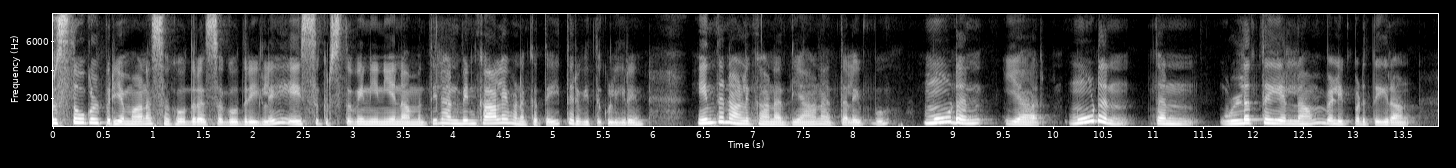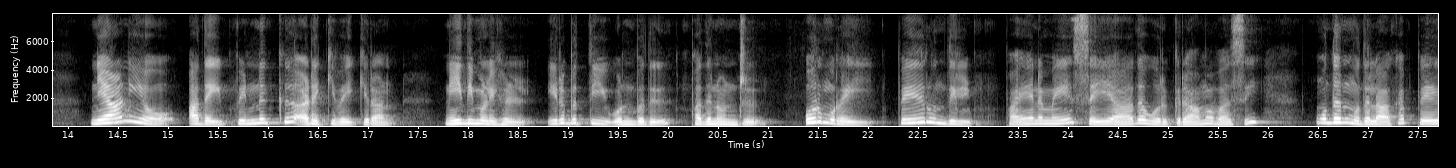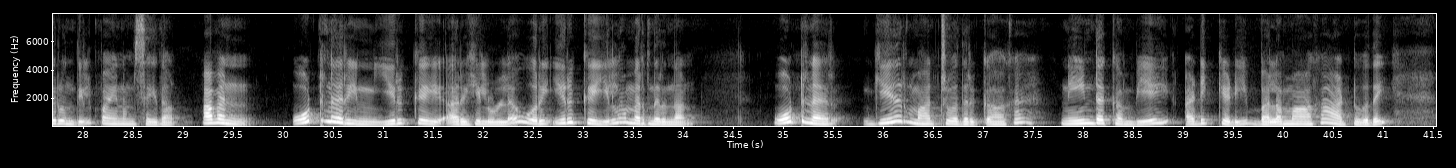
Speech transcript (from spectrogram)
கிறிஸ்துவுக்குள் பிரியமான சகோதர சகோதரிகளே இயேசு கிறிஸ்துவின் இனிய நாமத்தில் அன்பின் காலை வணக்கத்தை தெரிவித்துக் கொள்கிறேன். இந்த நாளுக்கான தியான தலைப்பு மூடன் யார்? மூடன் தன் உள்ளத்தை எல்லாம் வெளிப்படுத்துகிறான். ஞானியோ அதை பெண்ணுக்கு அடக்கி வைக்கிறான். நீதிமொழிகள் இருபத்தி ஒன்பது பதினொன்று. ஒருமுறை பேருந்தில் பயணமே செய்யாத ஒரு கிராமவாசி முதன் முதலாக பேருந்தில் பயணம் செய்தான். அவன் ஓட்டுநரின் இருக்கை அருகிலுள்ள ஒரு இருக்கையில் அமர்ந்திருந்தான். ஓட்டுநர் கியர் மாற்றுவதற்காக நீண்ட கம்பியை அடிக்கடி பலமாக ஆட்டுவதை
